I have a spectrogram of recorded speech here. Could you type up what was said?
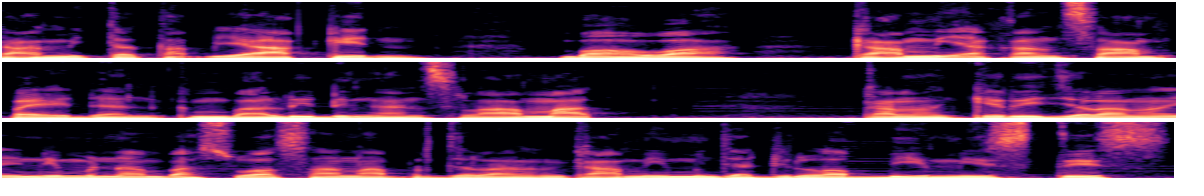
kami tetap yakin bahwa kami akan sampai dan kembali dengan selamat. Kanan kiri jalanan ini menambah suasana perjalanan kami menjadi lebih mistis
